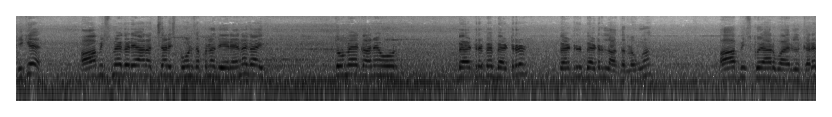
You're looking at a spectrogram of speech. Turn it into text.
ठीक है? आप इसमें अगर यार अच्छा रिस्पॉन्स अपना दे रहे हैं ना गाइस तो मैं गाने और बेटर पे बेटर बेटर बेटर लाता रहूँगा। आप इसको यार वायरल करें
